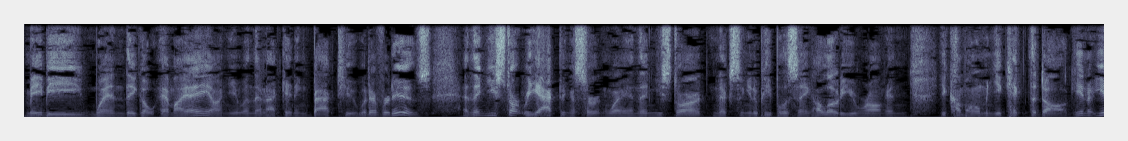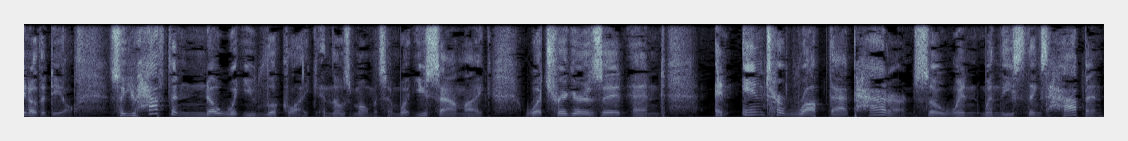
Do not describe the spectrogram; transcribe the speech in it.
Maybe when they go MIA on you and they're not getting back to you, whatever it is. And then you start reacting a certain way and then you start next thing you know people are saying hello to you wrong and you come home and you kick the dog. You know you know the deal. So you have to know what you look like in those moments and what you sound like what triggers it, and and interrupt that pattern. So when when these things happen,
